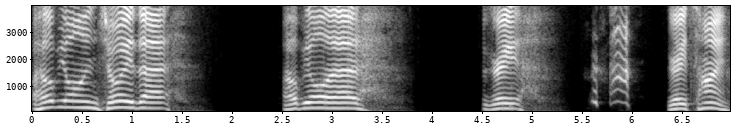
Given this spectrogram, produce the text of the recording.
I hope you all enjoyed that. I hope you all had a great, great time.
